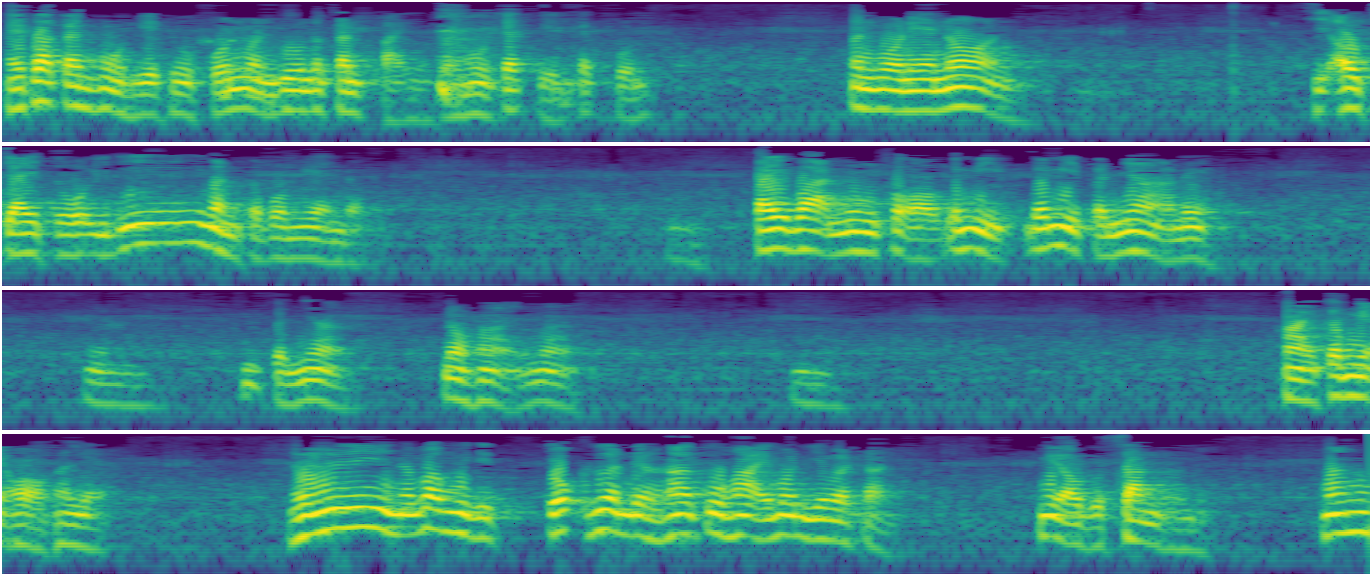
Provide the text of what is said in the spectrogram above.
ให้พากันหูเหตุหูผลมันอยู่แล้วกันไปหูจักเหตุจักผล มันโมเนนอนที่เอาใจตัวอีนี้มันกับโมเมียนดอก ไปบ้านนุ่งพอออกก็มีก็มีปัญญาเลย มีปัญญาเราหายมากหายก็ไม่ออกนั่นแหละเฮ้ยนะว่ามึงจะตกเพื่อนเดี๋ยวหากูหายมันเยาสันไม่เอากูสั้นเลยมามา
